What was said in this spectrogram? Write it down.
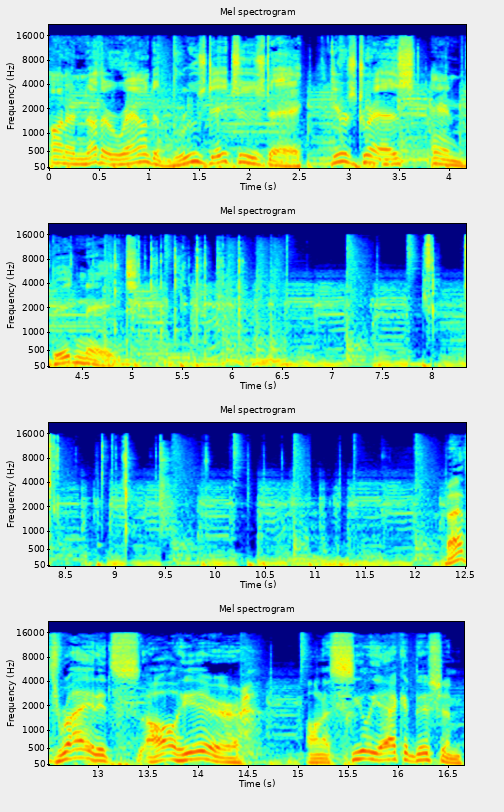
on another round of Brews Day Tuesday. Here's Drez and Big Nate. That's right. It's all here on a celiac edition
